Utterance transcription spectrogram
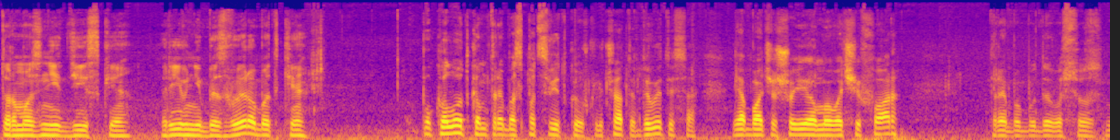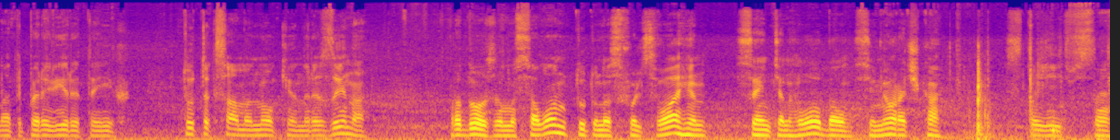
Тормозні диски рівні без вироботки. По колодкам треба з підсвіткою включати, дивитися. Я бачу, що є омивачі фар. Треба буде ось знати, перевірити їх. Тут так само Nokian резина. Продовжуємо салон. Тут у нас Volkswagen, Sentin Global, сімерочка. Стоїть все.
